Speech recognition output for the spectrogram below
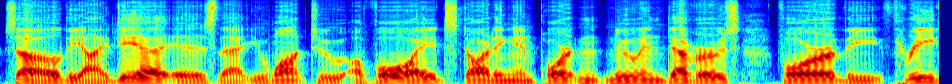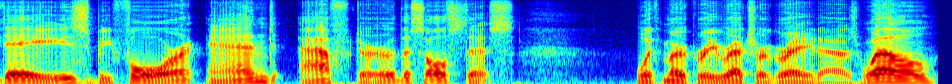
So the idea is that you want to avoid starting important new endeavors for the three days before and after the solstice. With Mercury retrograde as well,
